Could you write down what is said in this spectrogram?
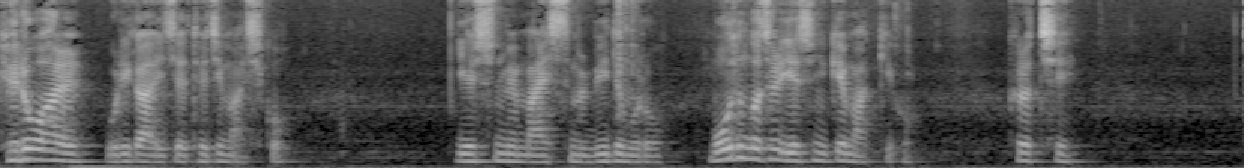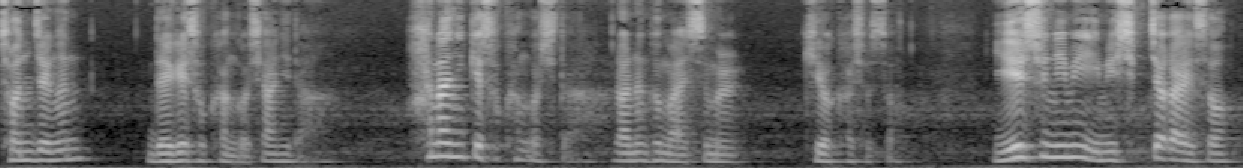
괴로워할 우리가 이제 되지 마시고 예수님의 말씀을 믿음으로 모든 것을 예수님께 맡기고 그렇지 전쟁은 내게 속한 것이 아니다. 하나님께 속한 것이다. 라는 그 말씀을 기억하셔서 예수님이 이미 십자가에서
